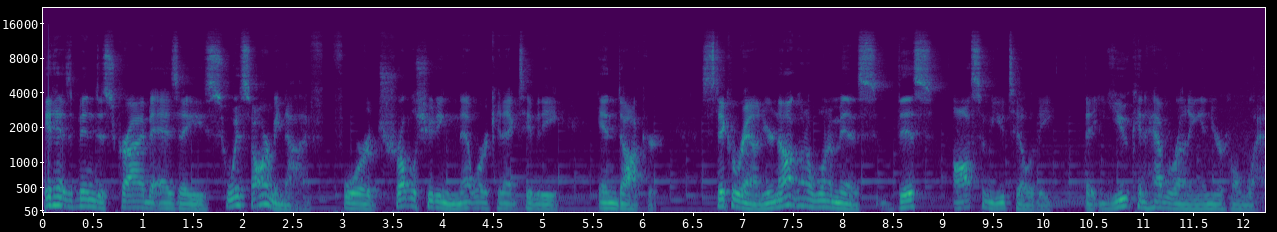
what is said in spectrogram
It has been described as a Swiss Army knife for troubleshooting network connectivity in Docker. Stick around, you're not going to want to miss this awesome utility that you can have running in your home lab.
